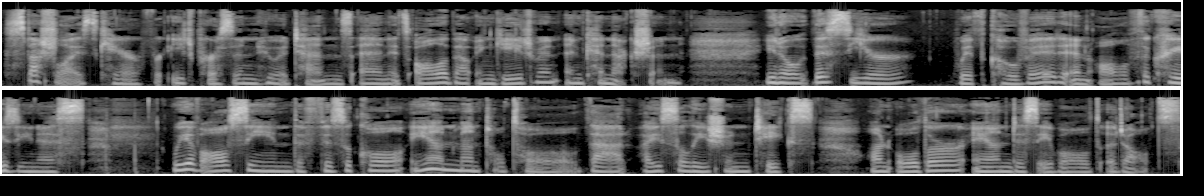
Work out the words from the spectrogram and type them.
specialized care for each person who attends, and it's all about engagement and connection. You know, this year with COVID and all of the craziness, we have all seen the physical and mental toll that isolation takes on older and disabled adults.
